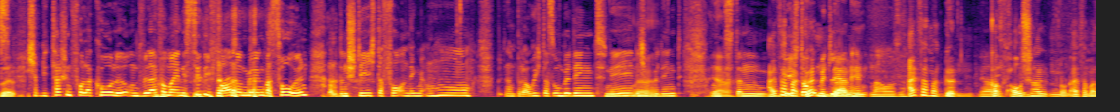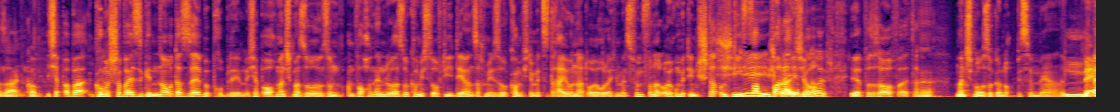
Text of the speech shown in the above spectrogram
habe die Taschen voller Kohle und will einfach mal in die City fahren und mir irgendwas holen holen, aber dann stehe ich davor und denke mir, mm, dann brauche ich das unbedingt, nee, nicht unbedingt. Und Ja. dann Einfach gehe mal ich doch gönnen, mit leeren Bernie. Händen nach Hause. Einfach mal gönnen. Ja, Kopf ausschalten und einfach mal sagen, komm. Ich habe aber komischerweise genau dasselbe Problem. Ich habe auch manchmal so, so ein, am Wochenende oder so komme ich so auf die Idee und sag mir so, komm, ich nehme jetzt 300 Euro oder ich nehme jetzt 500 Euro mit in die Stadt und die Sheesh, verballer ich auch. läuft. Ja, pass auf, Alter. Ja. Manchmal auch sogar noch ein bisschen mehr. Nee.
